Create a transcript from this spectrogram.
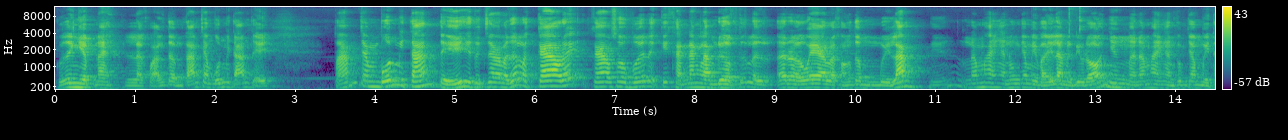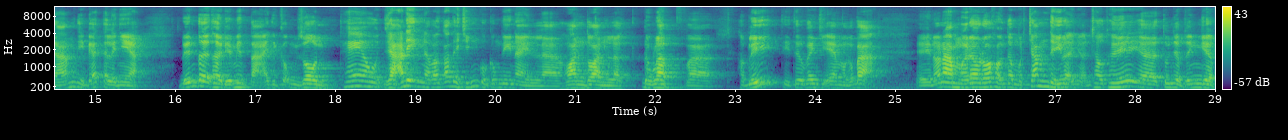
của doanh nghiệp này là khoảng tầm 848 tỷ. 848 tỷ thì thực ra là rất là cao đấy, cao so với lại cái khả năng làm được, tức là ROE là khoảng tầm 15 năm 2017 làm được điều đó, nhưng mà năm 2018 thì bét là nhẹ đến tới thời điểm hiện tại thì cộng dồn theo giả định là báo cáo tài chính của công ty này là hoàn toàn là độc lập và hợp lý. Thì thưa các anh chị em và các bạn, thì nó nằm ở đâu đó khoảng tầm 100 tỷ lợi nhuận sau thuế à, thu nhập doanh nghiệp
